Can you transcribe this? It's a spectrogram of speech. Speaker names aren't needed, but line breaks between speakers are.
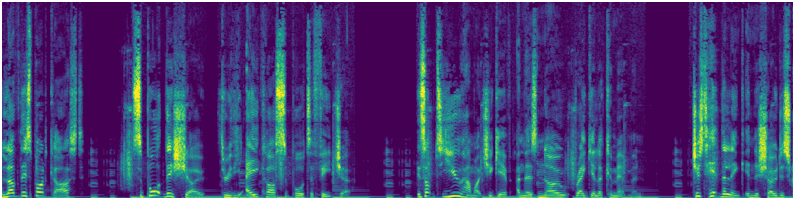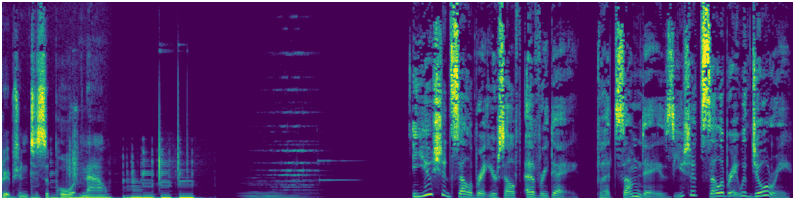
Love this podcast? Support this show through the Acast supporter feature. It's up to you how much you give, and there's no regular commitment. Just hit the link in the show description to support now.
You should celebrate yourself every day, but some days you should celebrate with jewelry.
